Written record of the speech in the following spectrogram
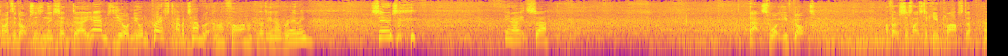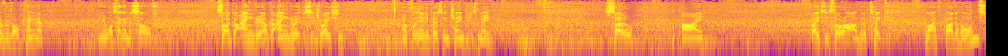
So I went to the doctors and they said, uh, "Yeah, Mr. Jordan, you're depressed. Have a tablet." And I thought, "Oh bloody hell, really? Seriously?" you know, it's uh, that's what you've got I thought it's just like sticking a plaster over a volcano. You know, what's that going to solve? So I got angry. I got angry at the situation. I thought the only person who can change it is me. So I basically thought, right, I'm going to take life by the horns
